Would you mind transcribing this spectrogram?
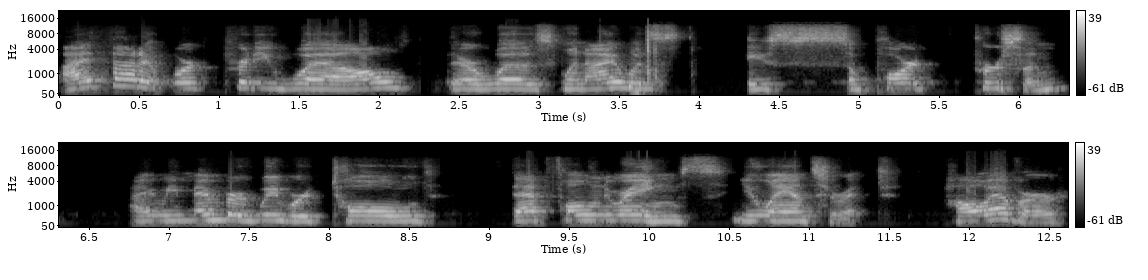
I thought it worked pretty well. There was when I was a support person, I remember we were told that phone rings, you answer it. However,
